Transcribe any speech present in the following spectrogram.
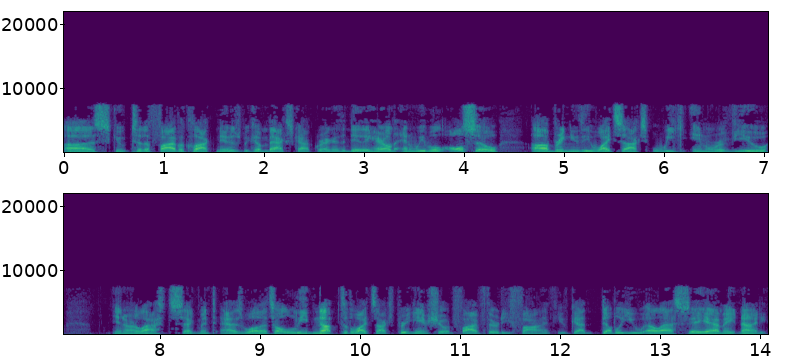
uh, scoot to the 5 o'clock news. We come back, Scott Gregor, the Daily Herald, and we will also uh, bring you the White Sox Week in Review in our last segment as well. That's all leading up to the White Sox pregame show at 5:35. You've got WLS AM 890.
